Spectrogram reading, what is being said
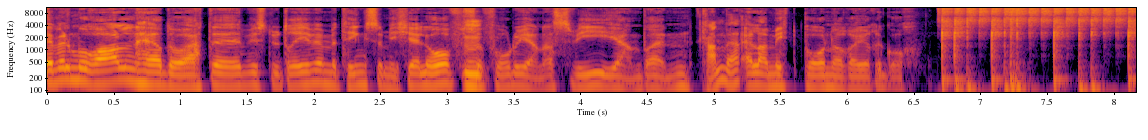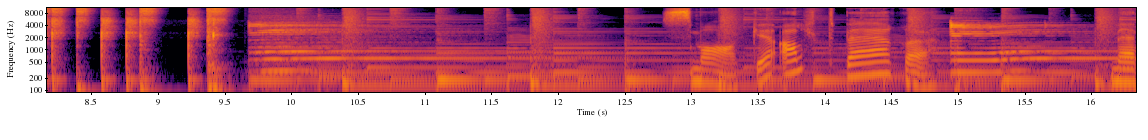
er vel moralen her, da, at eh, hvis du driver med ting som ikke er lov, så får du gjerne svi i andre enden. Kan være. Eller midt på når røret går. Smaker alt bedre med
